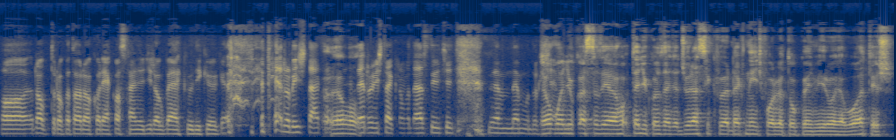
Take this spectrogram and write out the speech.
a raptorokat arra akarják használni, hogy Irakba elküldik őket terroristákat, Jó. terroristákra vadászni, úgyhogy nem, nem mondok Jó, semmit. mondjuk azt azért tegyük hozzá, hogy a Jurassic World-nek négy forgatókönyvírója volt, és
